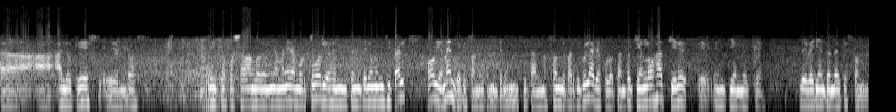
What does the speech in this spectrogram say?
a, lo que es eh, los ritos, por llamarlo de una manera, mortuorios en el cementerio municipal, obviamente que son del cementerio municipal, no son de particulares, por lo tanto quien los adquiere eh, entiende que debería entender que son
